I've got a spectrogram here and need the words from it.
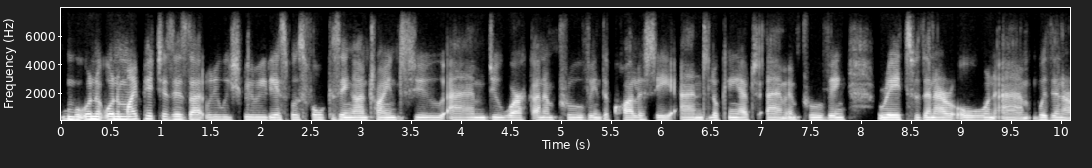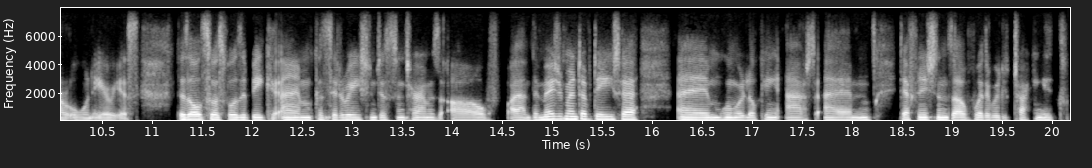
one of, one of my pitches is that we should be really, I suppose, focusing on trying to um, do work on improving the quality and looking at um, improving rates within our own um, within our own areas. There's also, I suppose, a big um, consideration just in terms of um, the measurement of data um, when we're looking at um, definitions of whether we're tracking ex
